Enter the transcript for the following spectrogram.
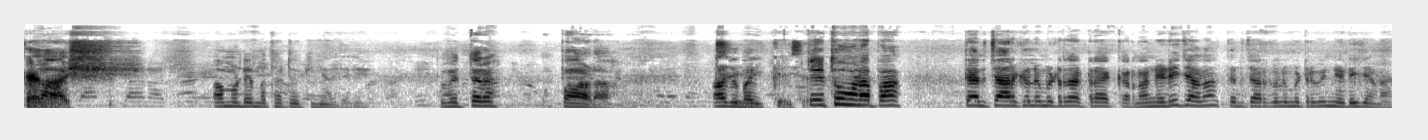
ਕੈਲਾਸ਼। ਆ ਮੁੰਡੇ ਮੱਥਾ ਟੇਕੀ ਜਾਂਦੇ ਨੇ। ਪਵਿੱਤਰ ਪਹਾੜ ਆ। ਆਜੋ ਬਾਈ। ਤੇ ਇੱਥੋਂ ਹੁਣ ਆਪਾਂ 3-4 ਕਿਲੋਮੀਟਰ ਦਾ ਟਰੈਕ ਕਰਨਾ ਨੇੜੇ ਜਾਣਾ 3-4 ਕਿਲੋਮੀਟਰ ਵੀ ਨੇੜੇ ਜਾਣਾ।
